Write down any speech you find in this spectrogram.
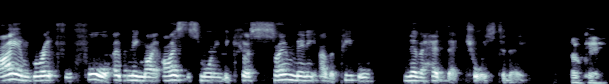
I am grateful for opening my eyes this morning because so many other people never had that choice today. Okay.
